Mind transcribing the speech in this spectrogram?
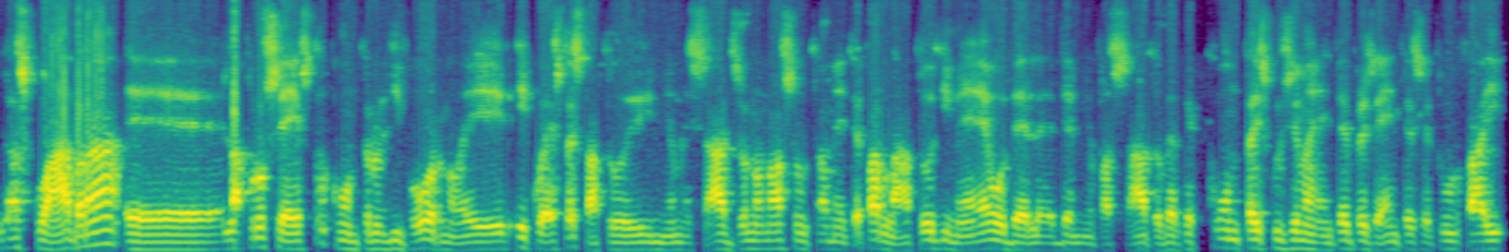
la squadra, eh, la Prosesto contro il Livorno e, e, questo è stato il mio messaggio, non ho assolutamente parlato di me o del, del mio passato perché conta esclusivamente il presente, se tu fai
